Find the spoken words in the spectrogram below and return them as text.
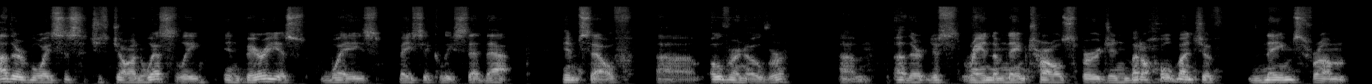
other voices, such as John Wesley, in various ways, basically said that himself uh, over and over. Um, other just random name Charles Spurgeon, but a whole bunch of names from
